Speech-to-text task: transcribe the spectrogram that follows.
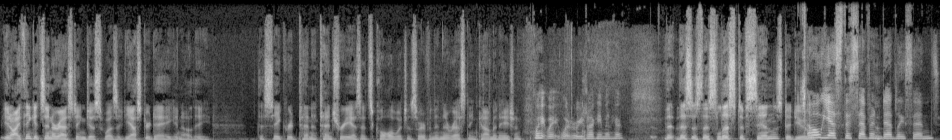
you know, I think it's interesting. Just was it yesterday? You know, the the sacred penitentiary, as it's called, which is sort of an interesting combination. wait, wait, what are we talking about here? Th- this is this list of sins. Did you? Oh, yes, the seven deadly sins.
